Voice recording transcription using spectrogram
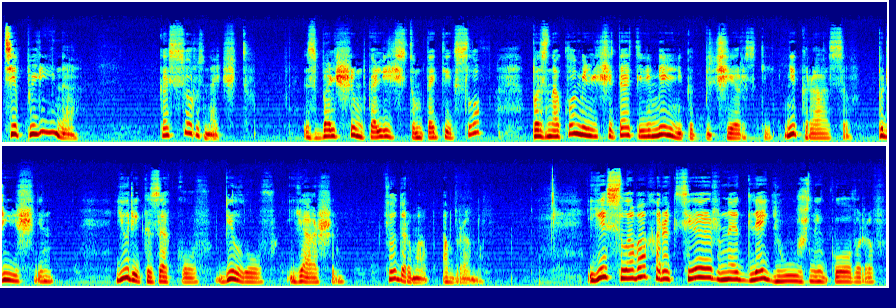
Теплина – костер, значит. С большим количеством таких слов – познакомили читатели Мельников-Печерский, Некрасов, Пришвин, Юрий Казаков, Белов, Яшин, Федор Абрамов. Есть слова, характерные для южных говоров,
